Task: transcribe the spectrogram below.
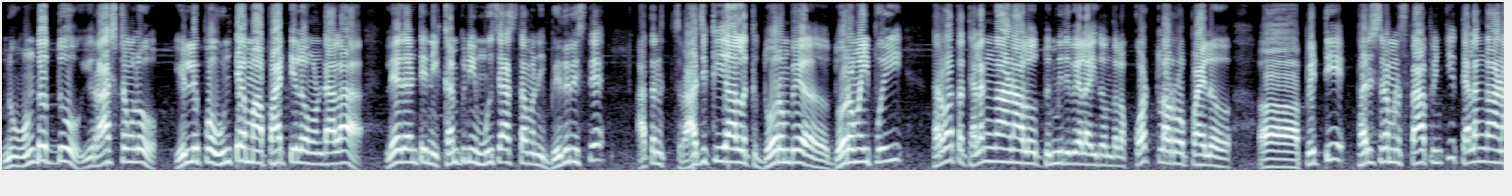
నువ్వు ఉండొద్దు ఈ రాష్ట్రంలో వెళ్ళిపో ఉంటే మా పార్టీలో ఉండాలా? లేదంటే నీ కంపెనీ మూసేస్తామని బెదిరిస్తే అతను రాజకీయాలకు దూరం బే- దూరం అయిపోయి తర్వాత తెలంగాణలో తొమ్మిది వేల ఐదు వందల కోట్ల రూపాయలు పెట్టి పరిశ్రమను స్థాపించి తెలంగాణ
